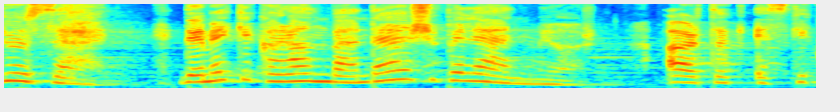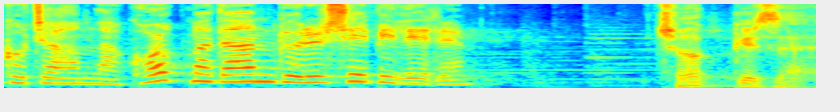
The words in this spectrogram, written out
Güzel. Demek ki Karan benden şüphelenmiyor. Artık eski kocamla korkmadan görüşebilirim. Çok güzel.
